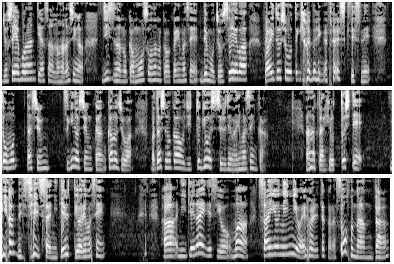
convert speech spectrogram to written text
女性ボランティアさんの話が事実なのか妄想なのかわかりません。でも女性はワイドショー的話題が大好きですね。と思った瞬、次の瞬間、彼女は私の顔をじっと凝視するではありませんか？あなたひょっとして、宮根誠司さん似てるって言われません？はあ、似てないですよ。まあ、3、4人には言われたから、そうなんだ。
